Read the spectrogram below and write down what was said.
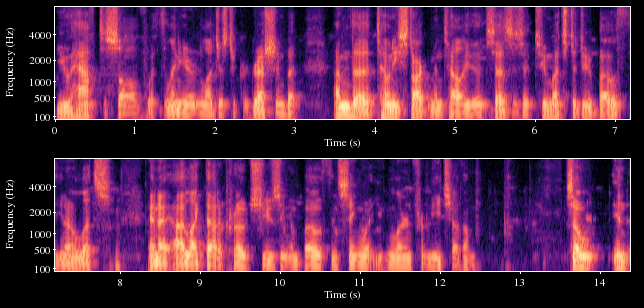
you have to solve with linear and logistic regression but i'm the tony stark mentality that says is it too much to do both you know let's and I, I like that approach using them both and seeing what you can learn from each of them So, in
